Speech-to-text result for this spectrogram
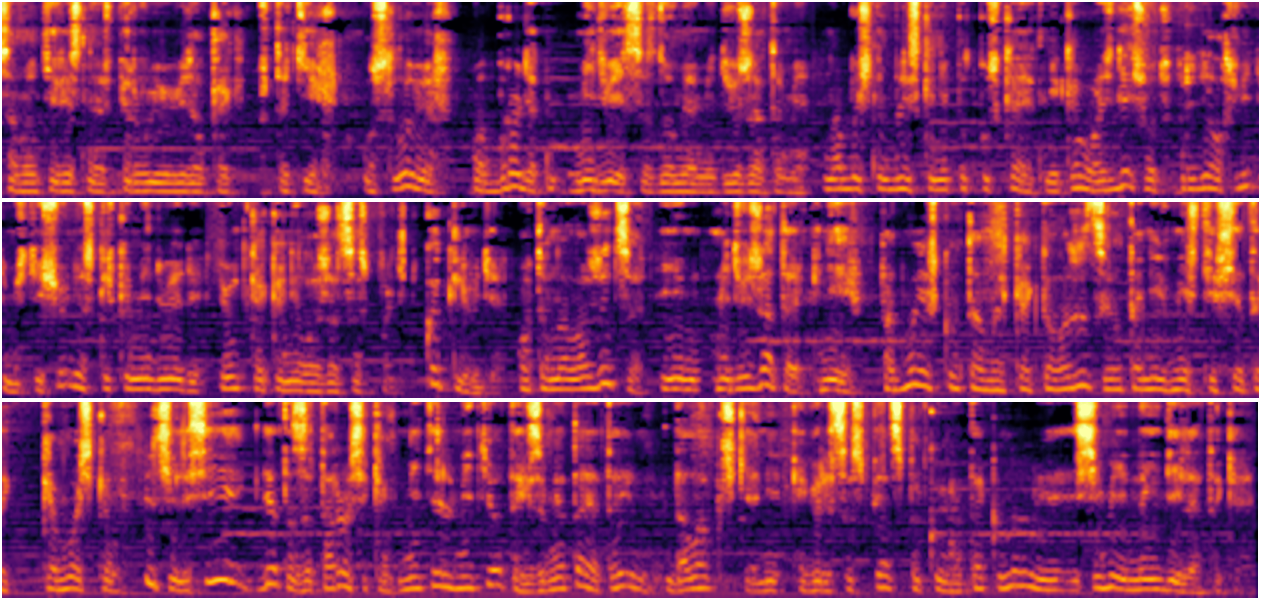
Самое интересное, я впервые увидел, как в таких условиях вот бродят медведь с двумя медвежатами. Он обычно близко не подпускает никого. А здесь вот в пределах видимости еще несколько медведей. И вот как они ложатся спать. Как люди. Вот она ложится, и медвежата к ней под мышку там или как-то ложится, и вот они вместе все так комочком включились, и где-то за торосиком метель метет, их заметает, и до лампочки они, как говорится, спят спокойно. Так, ну, и семейная неделя такая.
